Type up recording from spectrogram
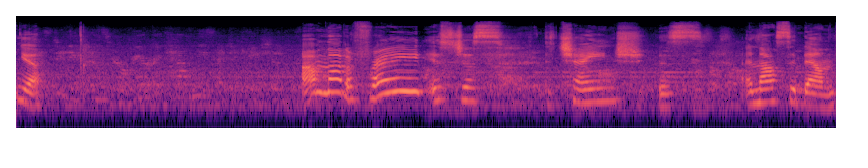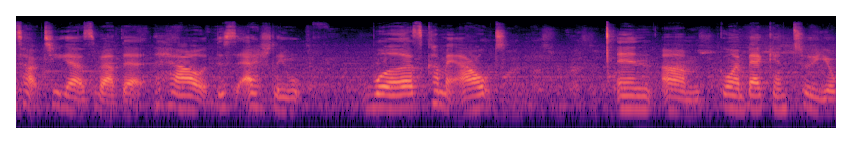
yeah. I'm not afraid. It's just the change is, and I'll sit down and talk to you guys about that, how this actually was coming out and um, going back into your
